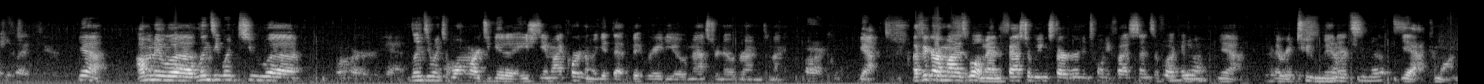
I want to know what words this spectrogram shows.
sir. Yeah, I'm gonna. Uh, Lindsay went to uh, Lindsay went to Walmart to get an HDMI cord, and I'm gonna get that BitRadio Master Node running tonight. Alright, cool. I figure I might as well, man. The faster we can start earning 25 cents a Oh, fucking yeah. yeah. Every two minutes? Every two minutes? Yeah, come on.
